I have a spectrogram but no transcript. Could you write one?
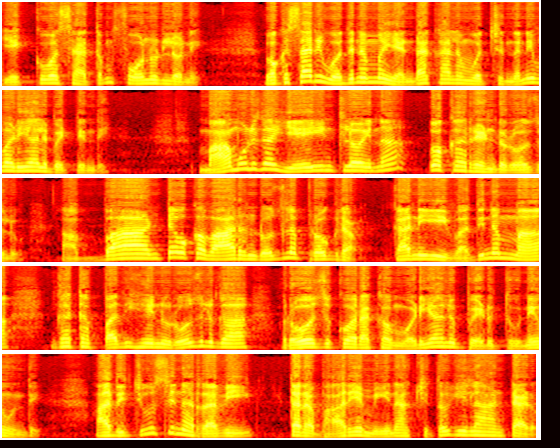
ఎక్కువ శాతం ఫోనుల్లోనే. ఒకసారి వదినమ్మ ఎండాకాలం వచ్చిందని వడియాలు పెట్టింది. మామూలుగా ఏ ఇంట్లో అయినా ఒక రెండు రోజులు. అబ్బా అంటే ఒక వారం రోజుల ప్రోగ్రాం. కానీ ఈ వదినమ్మ గత పదిహేను రోజులుగా రోజుకో రకం వడియాలు పెడుతూనే ఉంది. అది చూసిన రవి తన భార్య మీనాక్షితో ఇలా అంటాడు.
